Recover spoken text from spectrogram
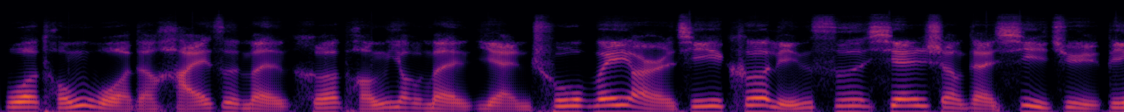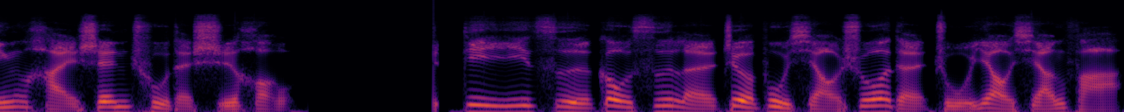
我同我的孩子们和朋友们演出威尔基·柯林斯先生的戏剧《滨海深处》的时候，第一次构思了这部小说的主要想法。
